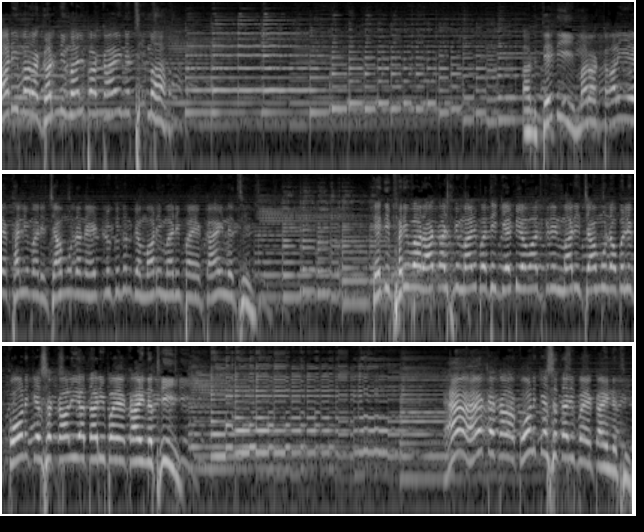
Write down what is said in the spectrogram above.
મારી, મારા ઘરની માલપા કાંઈ નથી, માં. અને તેથી મારા કાળીએ ખાલી મારી ચામુંડાને એટલું કીધું કે મારી મારી પાસે કાંઈ નથી. તેથી ફરીવાર આકાશની મારી પાસેથી ગેબી અવાજ કરીને મારી ચામુંડા બોલી, કોણ કેસે કાળિયા, તારી પાસે કાંઈ નથી. હે હે કાકા, કોણ કેસે તારી પાસે કાંઈ નથી?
